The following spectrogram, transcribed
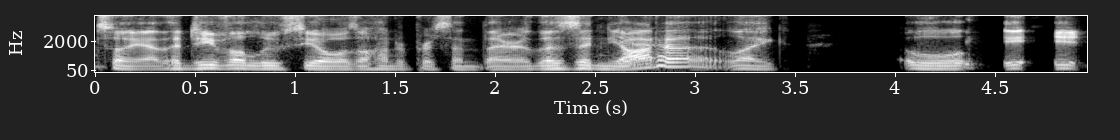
So yeah, the D.Va Lucio was 100 percent there. The Zenyatta, like, l- it, it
